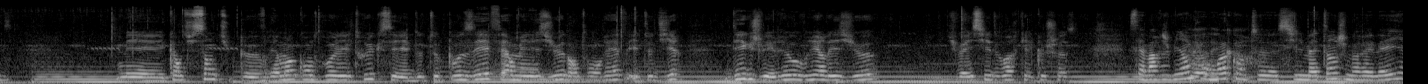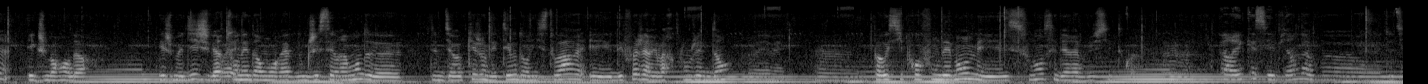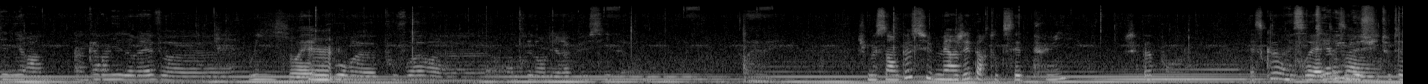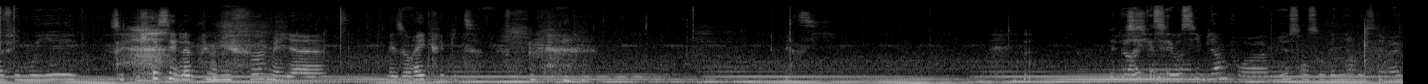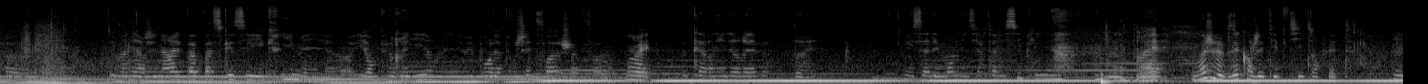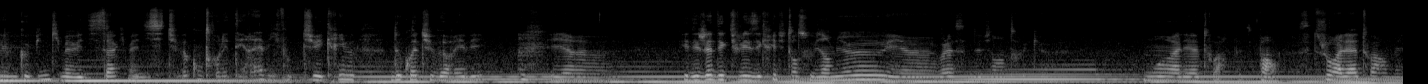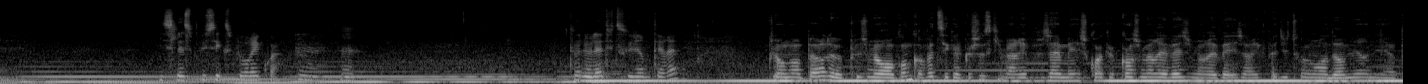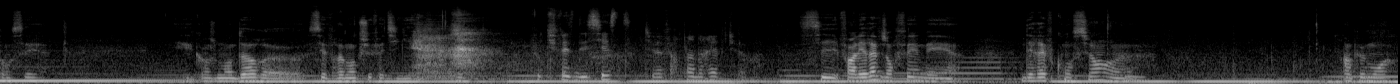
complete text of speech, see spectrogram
Mais quand tu sens que tu peux vraiment contrôler le truc, c'est de te poser, fermer les yeux dans ton rêve et te dire dès que je vais réouvrir les yeux, tu vas essayer de voir quelque chose. Ça marche bien Ah, pour moi quand euh, si le matin je me réveille et que je me rendors. Et je me dis je vais Ouais. retourner dans mon rêve. Donc j'essaie vraiment de, de me dire ok j'en étais où dans l'histoire? Et des fois j'arrive à replonger dedans. Ouais, ouais. Euh, pas aussi profondément mais souvent c'est des rêves lucides quoi. Il paraît que c'est bien d'avoir, euh, de tenir un, un carnet de rêves euh, Oui. Ouais, Mm. pour euh, pouvoir euh, entrer dans les rêves lucides. ouais, ouais. Je me sens un peu submergée par toute cette pluie. Je sais pas pour. Est-ce qu'on Mais pourrait C'est être terrible, dans un... je suis tout à fait mouillée. C'est- Je sais pas si c'est de la pluie ou du feu, mais il y a... mes oreilles crépitent. Merci. Il paraît que c'est aussi bien pour euh, mieux s'en souvenir de ses rêves euh, de manière générale, pas parce que c'est écrit mais, euh, et on peut relire, mais, mais pour la prochaine fois, à chaque fois, Ouais. le carnet de rêves. Ouais. Et ça demande une certaine discipline. ouais. Moi, je le faisais quand j'étais petite, en fait. Copine qui m'avait dit ça, qui m'avait dit si tu veux contrôler tes rêves, il faut que tu écrives de quoi tu veux rêver. Et, euh, et déjà, dès que tu les écris, tu t'en souviens mieux. Et euh, voilà, ça devient un truc euh, moins aléatoire. peut-être. Enfin, c'est toujours aléatoire, mais il se laisse plus explorer, quoi. Mm. Toi, Lola, tu te souviens de tes rêves? Plus on en parle, plus je me rends compte qu'en fait c'est quelque chose qui m'arrive jamais. Je crois que quand je me réveille, je me réveille. J'arrive pas du tout à me rendormir ni à penser. Quand je m'endors, euh, c'est vraiment que je suis fatiguée. Faut que tu fasses des siestes. Tu vas faire plein de rêves, tu vas voir. Enfin, les rêves j'en fais, mais euh, des rêves conscients, euh, un peu moins.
